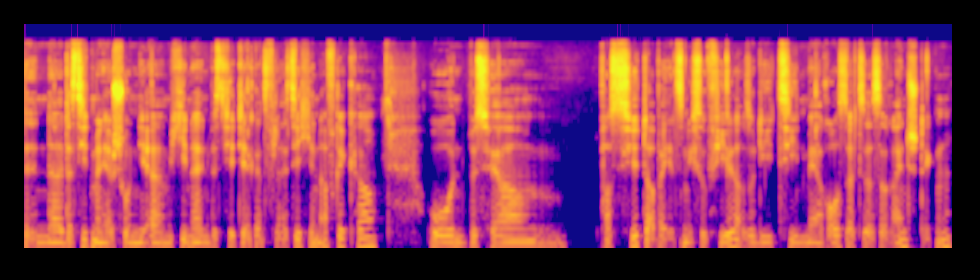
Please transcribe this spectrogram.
Denn äh, das sieht man ja schon, äh, China investiert ja ganz fleißig in Afrika und bisher passiert aber jetzt nicht so viel. Also die ziehen mehr raus, als dass sie reinstecken.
